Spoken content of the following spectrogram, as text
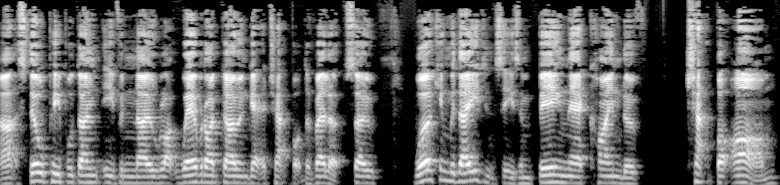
Uh, still, people don't even know like where would I go and get a chatbot developed. So, working with agencies and being their kind of chatbot arm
